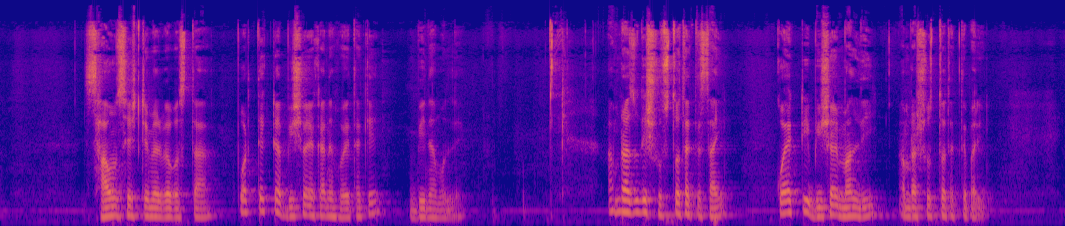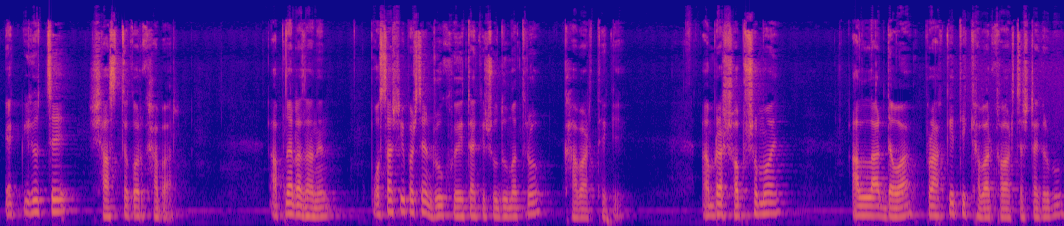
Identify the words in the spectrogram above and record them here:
সাউন্ড সিস্টেমের ব্যবস্থা, প্রত্যেকটা বিষয় এখানে হয়ে থাকে বিনামূল্যে। আমরা যদি সুস্থ থাকতে চাই, কয়েকটি বিষয় মানলেই আমরা সুস্থ থাকতে পারি। একটি হচ্ছে স্বাস্থ্যকর খাবার। আপনারা জানেন, পঁচাশি পার্সেন্ট রোগ হয়ে থাকে শুধুমাত্র খাবার থেকে। আমরা সবসময় আল্লাহর দেওয়া প্রাকৃতিক খাবার খাওয়ার চেষ্টা করব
